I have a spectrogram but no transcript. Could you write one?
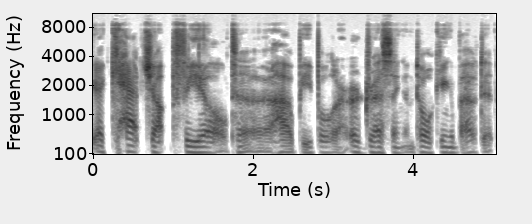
a catch up feel to how people are, are dressing and talking about it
